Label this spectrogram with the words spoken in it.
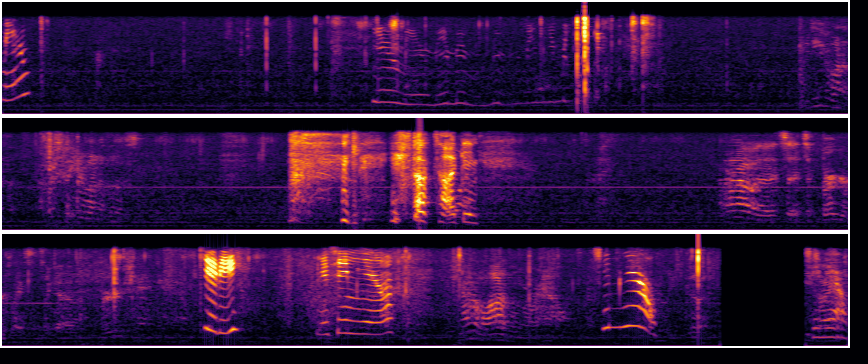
Meow. Meow, meow, meow, meow, meow, meow, meow, meow. We need one of them. I wish we had one of those. you stop talking. I don't know. It's a, it's a burger place. It's like a burger shack. Kitty. You say meow. There's not a lot of them around. That's Say meow. really good. Say meow.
